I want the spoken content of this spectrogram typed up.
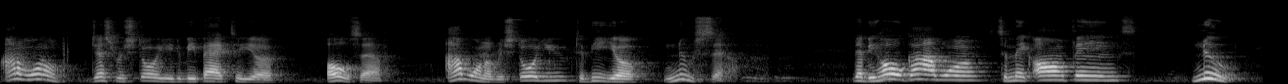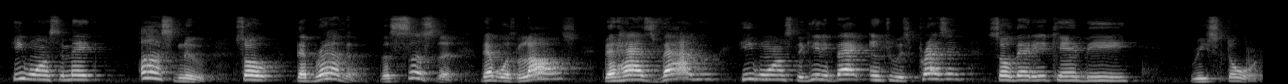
I don't want to just restore you to be back to your old self. I want to restore you to be your new self. That behold, God wants to make all things new. He wants to make us new. So the brother, the sister that was lost, that has value, he wants to get it back into his present so that it can be restored.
